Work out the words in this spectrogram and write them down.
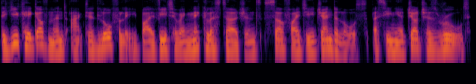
The UK government acted lawfully by vetoing Nicola Sturgeon's self ID gender laws, a senior judge has ruled,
